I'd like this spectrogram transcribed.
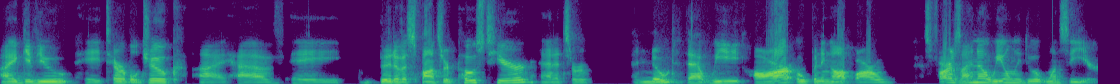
I give you a terrible joke, I have a bit of a sponsored post here, and it's a, a note that we are opening up our, as far as I know, we only do it once a year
